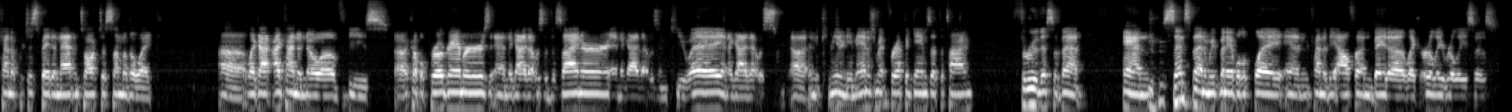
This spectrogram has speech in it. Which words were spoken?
kind of participate in that and talk to some of the like, uh, like I, I kind of know of these uh, a couple programmers and the guy that was a designer and the guy that was in QA and a guy that was uh, in the community management for Epic Games at the time through this event. And Mhm. since then, we've been able to play in kind of the alpha and beta, like early releases.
